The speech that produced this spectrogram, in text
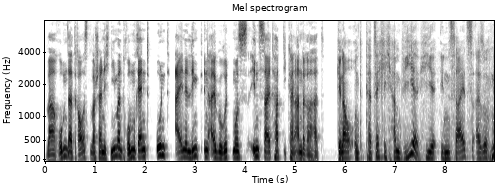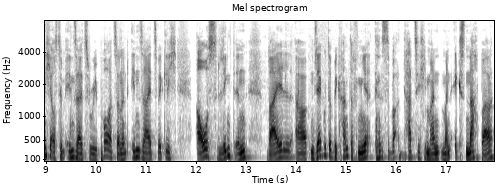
warum da draußen wahrscheinlich niemand rumrennt und eine LinkedIn-Algorithmus-Insight hat, die kein anderer hat. Genau, und tatsächlich haben wir hier Insights, also nicht aus dem Insights Report, sondern Insights wirklich aus LinkedIn, weil äh, ein sehr guter Bekannter von mir, es war tatsächlich mein, mein Ex-Nachbar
